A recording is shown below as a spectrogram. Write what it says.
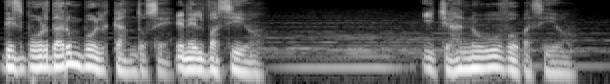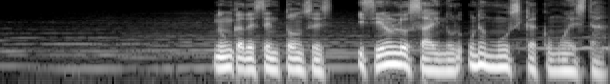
desbordaron volcándose en el vacío. Y ya no hubo vacío. Nunca desde entonces hicieron los Ainur una música como esta,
